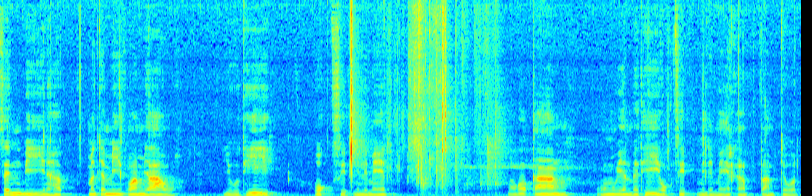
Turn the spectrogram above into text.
เส้น B นะครับ มันจะมีความยาวอยู่ที่ 60มิลลิเมตรเราก็กางวงเวียนไปที่ 60มิลลิเมตรครับ ตามโจทย์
